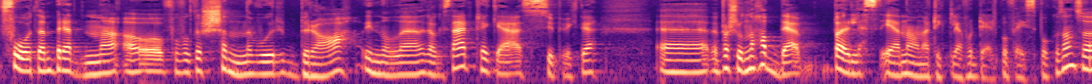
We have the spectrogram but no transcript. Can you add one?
få ut den bredden og få folk til å skjønne hvor bra innholdet lages der, tenker jeg er superviktig. Eh, Men personene hadde jeg bare lest en annen artikkel jeg får delt på Facebook, og sånn, så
